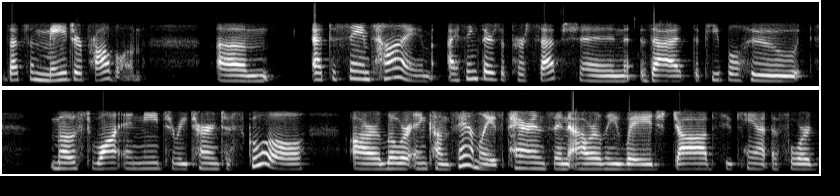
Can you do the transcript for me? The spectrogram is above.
that's a major problem. Um, at the same time, I think there's a perception that the people who most want and need to return to school are lower income families, parents in hourly wage jobs who can't afford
